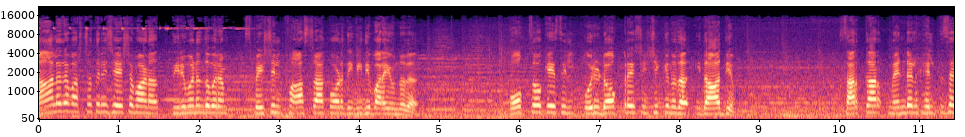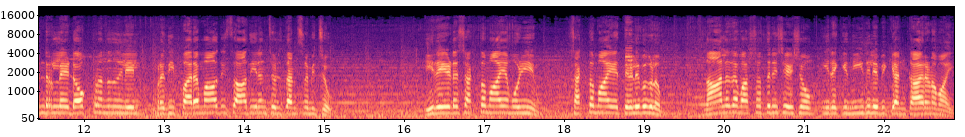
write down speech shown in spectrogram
നാലര വർഷത്തിന് ശേഷമാണ് തിരുവനന്തപുരം സ്പെഷ്യൽ ഫാസ്റ്റ് ട്രാക്ക് കോടതി വിധി പറയുന്നത്. പോക്സോ കേസിൽ ഒരു ഡോക്ടറെ ശിക്ഷിക്കുന്നത് ഇതാദ്യം. സർക്കാർ മെന്റൽ ഹെൽത്ത് സെന്ററിലെ ഡോക്ടർ എന്ന നിലയിൽ പ്രതി പരമാവധി സ്വാധീനം ചെലുത്താൻ ശ്രമിച്ചു. ഇരയുടെ ശക്തമായ മൊഴിയും ശക്തമായ തെളിവുകളും നാലര വർഷത്തിന് ശേഷവും ഇരയ്ക്ക് നീതി ലഭിക്കാൻ കാരണമായി.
